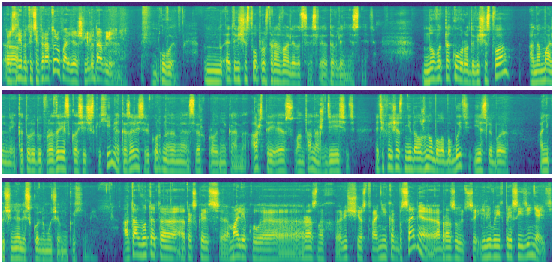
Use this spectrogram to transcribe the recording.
То есть а... либо ты температуру поддержишь, либо давление. Увы. Это вещество просто разваливается, если давление снять. Но вот такого рода вещества аномальные, которые идут в разрез классической химией, оказались рекордными сверхпроводниками. H3S, лантан H10. Этих веществ не должно было бы быть, если бы они подчинялись школьному учебнику химии. А там вот это, так сказать, молекулы разных веществ, они как бы сами образуются, или вы их присоединяете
